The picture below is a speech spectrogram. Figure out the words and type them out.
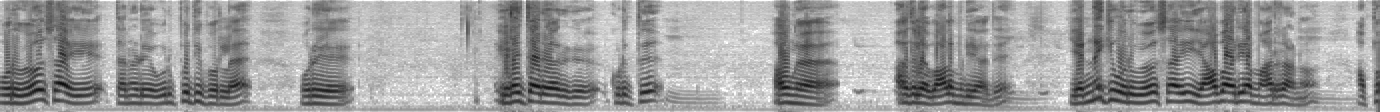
ஒரு விவசாயி தன்னுடைய உற்பத்தி பொருளை ஒரு இடைத்தரகருக்கு கொடுத்து அவங்க அதில் வாழ முடியாது. என்னைக்கு ஒரு விவசாயி வியாபாரியாக மாறுறானோ அப்போ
